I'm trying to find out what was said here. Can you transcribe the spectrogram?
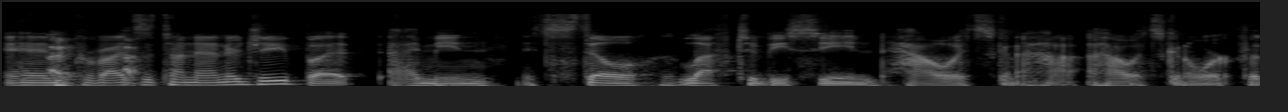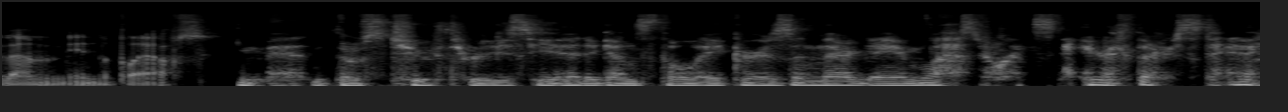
and I, provides I, a ton of energy. But I mean, it's still left to be seen how it's gonna ha- how it's gonna work for them in the playoffs. Man, those two threes he hit against the Lakers in their game last Wednesday or Thursday.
